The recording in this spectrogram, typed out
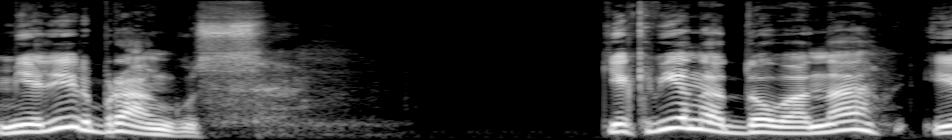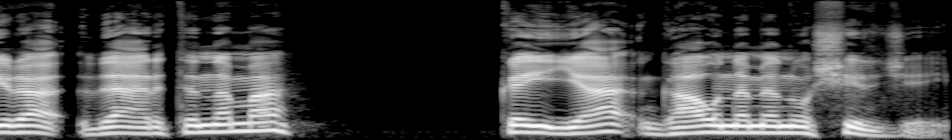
Mėly ir brangus, Kiekviena dovana yra vertinama, kai ją gauname nuoširdžiai.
